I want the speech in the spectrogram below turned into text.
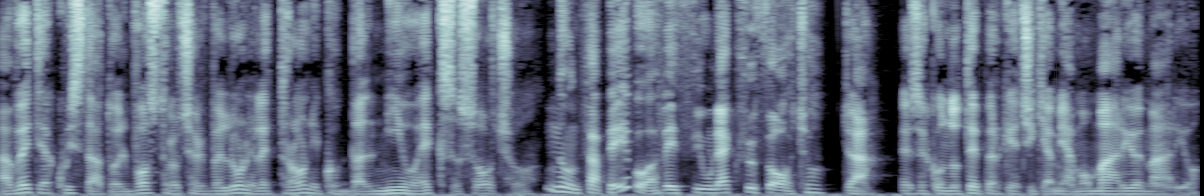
Avete acquistato il vostro cervellone elettronico dal mio ex socio? Non sapevo avessi un ex socio. Già, e secondo te perché ci chiamiamo Mario e Mario?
